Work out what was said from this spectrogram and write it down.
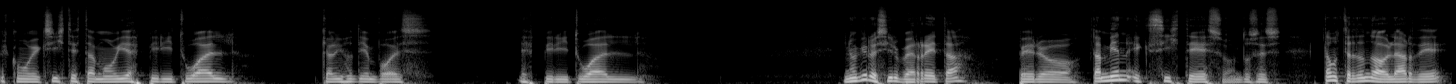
Es como que existe esta movida espiritual que al mismo tiempo es espiritual. Y no quiero decir berreta, pero también existe eso. Entonces, estamos tratando de hablar de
